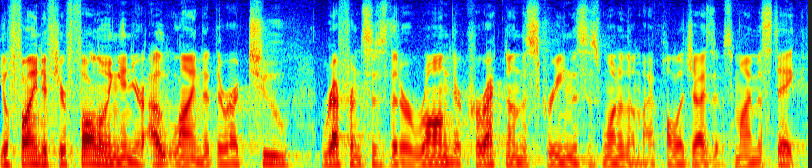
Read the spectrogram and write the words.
You'll find if you're following in your outline that there are two references that are wrong. They're correct on the screen. This is one of them. I apologize, it was my mistake.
